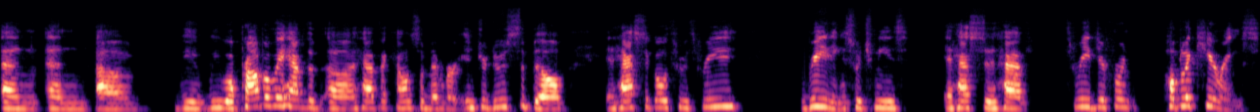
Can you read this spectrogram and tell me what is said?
and and uh we we will probably have the uh have the council member introduce the bill it has to go through three readings which means it has to have three different public hearings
